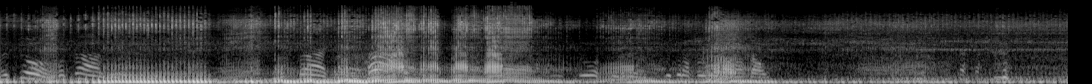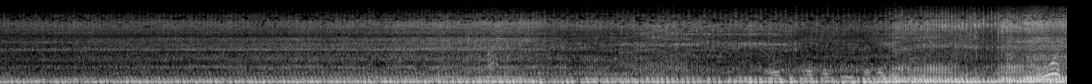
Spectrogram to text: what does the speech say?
Ну все, показуй. Так. Ха! Ну що ж ти, блін, з утра повинна надав. Осінь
